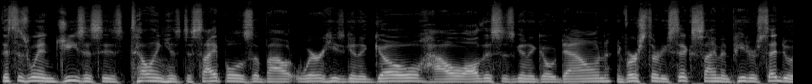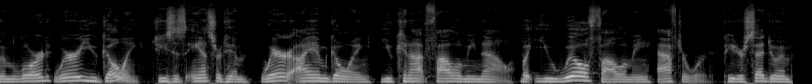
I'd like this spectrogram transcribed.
This is when Jesus is telling his disciples about where he's going to go, how all this is going to go down. In verse 36, Simon Peter said to him, Lord, where are you going? Jesus answered him, Where I am going, you cannot follow me now, but you will follow me afterward. Peter said to him,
